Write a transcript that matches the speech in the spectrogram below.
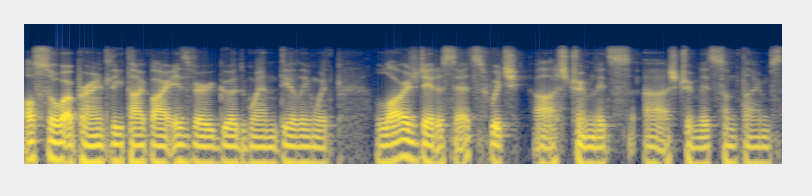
also, apparently, Taipy is very good when dealing with large data sets, which uh, Streamlits, uh, Streamlits sometimes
